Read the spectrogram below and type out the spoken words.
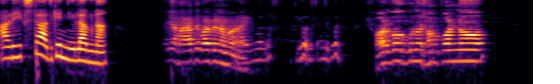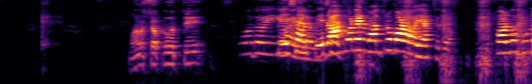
আর রিক্সটা আজকে নিলাম না। হারাতে পারবে না সর্বগুণ সম্পন্ন মানস চক্রবর্তী ইয়ে ব্রাহ্মণের মন্ত্র পড়া হয়ে যাচ্ছে তো। সর্বগুণ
